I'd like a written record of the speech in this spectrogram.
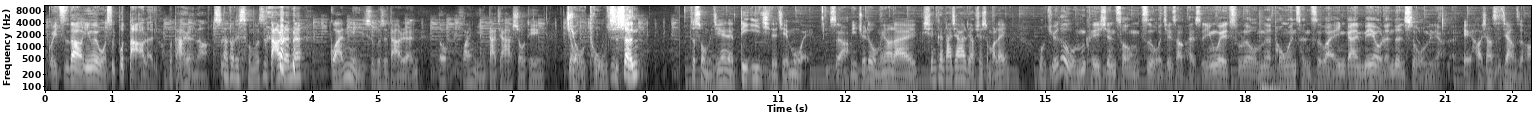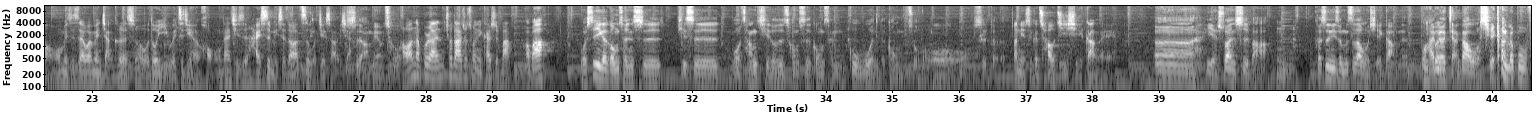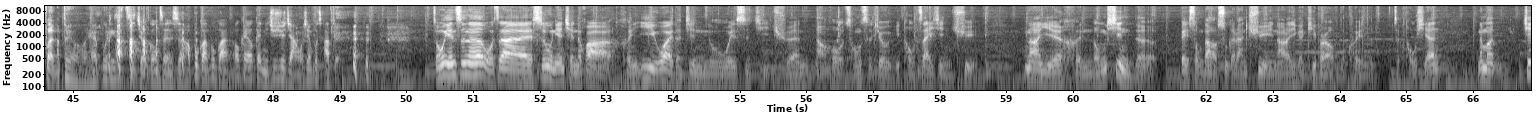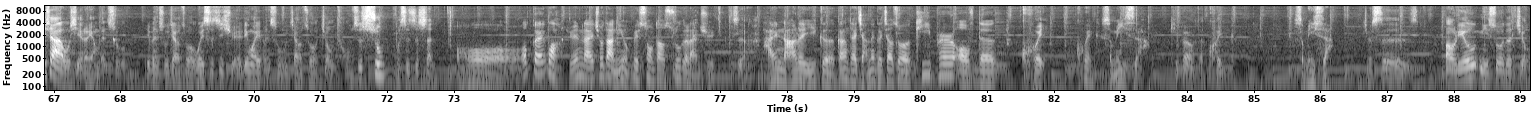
鬼知道，因为我是不达人，不达人啊。是。那到底什么是达人呢？管你是不是达人，都欢迎大家收听《酒徒之声》。这是我们今天的第一集的节目，哎，是啊。你觉得我们要来先跟大家聊些什么嘞？我觉得我们可以先从自我介绍开始，因为除了我们的同文层之外，应该没有人认识我们两人。哎，好像是这样子哈。我每次在外面讲课的时候，我都以为自己很红，但其实还是每次都要自我介绍一下。是啊，没有错。好啊，那不然邱大就从你开始吧。好吧。我是一个工程师，其实我长期都是从事工程顾问的工作。哦，是的。那你是个超级斜杠哎？呃，也算是吧。嗯。可是你怎么知道我斜杠呢？我还没有讲到我斜杠的部分。啊、对哦，你还不一定是制酒工程师。好，不管不管，OK OK，你继续讲，我先不插嘴。总而言之呢，我在十五年前的话，很意外的进入威士忌圈，然后从此就一头栽进去。那也很荣幸的被送到苏格兰去，拿了一个 Keeper of the Quaid 的这个头衔。那么接下来我写了两本书，一本书叫做《威士忌学》，另外一本书叫做《酒徒之书》，不是之神。哦，OK，哇，原来邱大你有被送到苏格兰去？是啊，还拿了一个刚才讲那个叫做 Keeper of the Quaid，Quaid 什么意思啊？Keeper of the Quaid 什么意思啊？就是。保留你说的酒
